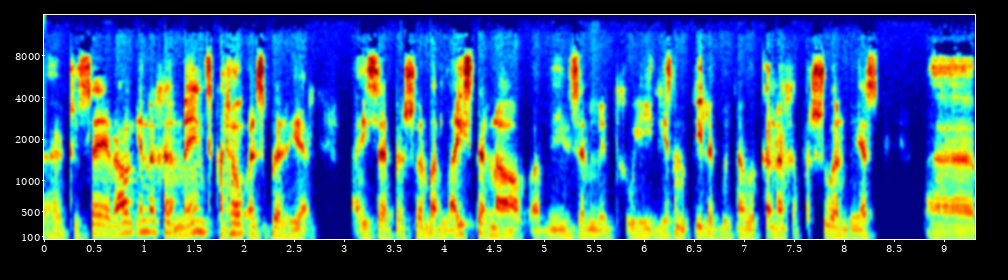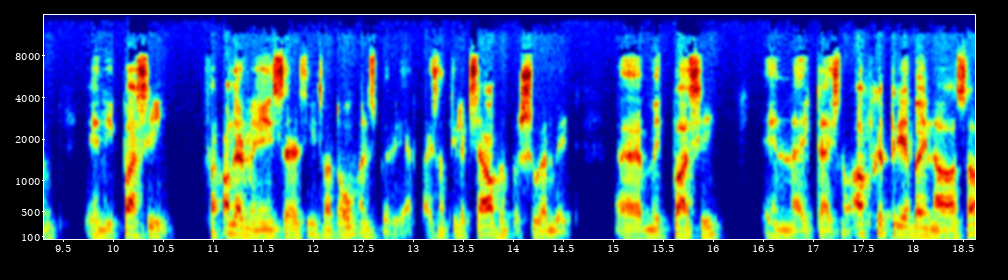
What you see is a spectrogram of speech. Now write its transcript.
uh to say wel enige mens kan hom inspireer hy's 'n persoon wat luister na uh, mense met goeie idees natuurlik moet nou 'n kundige persoon wees ehm uh, en die passie vir ander mense is iets wat hom inspireer. Hy's natuurlik self 'n persoon met uh met passie en hy hy's nou afgetree by NASA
